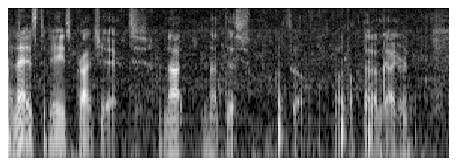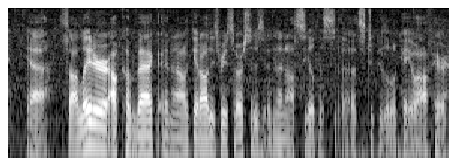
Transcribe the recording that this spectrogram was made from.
And that is today's project. Not not this. So I'll that on the iron. Yeah. So later I'll come back and I'll get all these resources and then I'll seal this uh, stupid little cave off here.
